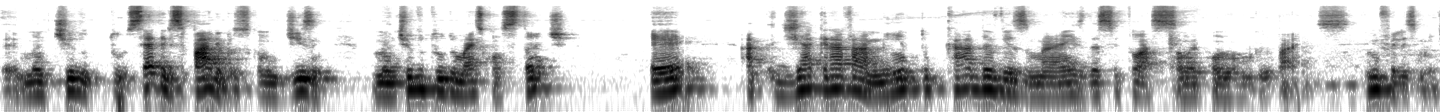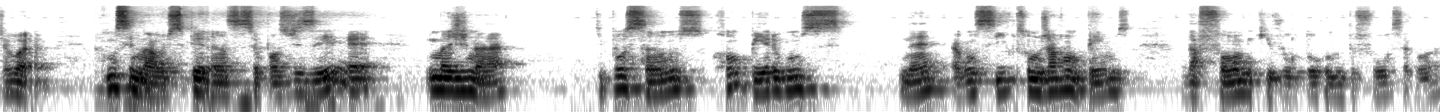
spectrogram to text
é, mantido tudo, ceteris paribus, como dizem, mantido tudo mais constante, é de agravamento cada vez mais da situação econômica do país, infelizmente. Agora, um sinal de esperança, se eu posso dizer, é imaginar que possamos romper alguns, né, alguns ciclos, como já rompemos, da fome, que voltou com muita força agora,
